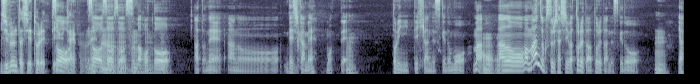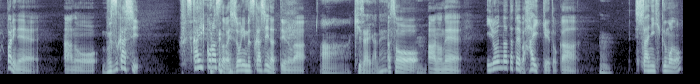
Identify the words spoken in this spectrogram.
自分たちで撮れっていそううタイプのね。そうそうそう、スマホと、あとね、あのーデジカメ持ってうん撮りに行ってきたんですけども、まあ、うんうんあのーまあ、満足する写真は撮れたは撮れたんですけど、うん。やっぱりね、あのー難しい。使いこなすのが非常に難しいなっていうのが、ああ、機材がねあ。そう、あのね、いろんな、例えば背景とか、うん。下に引くもの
